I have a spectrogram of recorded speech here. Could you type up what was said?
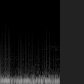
Mm-hmm.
